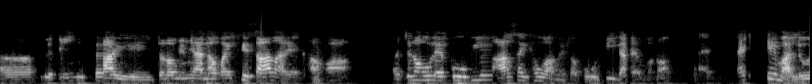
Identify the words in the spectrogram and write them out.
အာဖိလစ်ပင်းသားတွေတော်တော်များများနောက်ပိုင်းခေတ်စားလာတဲ့အခါမှာကျွန်တော်လည်းပို့ပြီးအားစိုက်ထုတ်ရမယ်ဆိုတော့ပို့သိလာတယ်ပေါ့နော်အဲ့ဒီမှာလို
